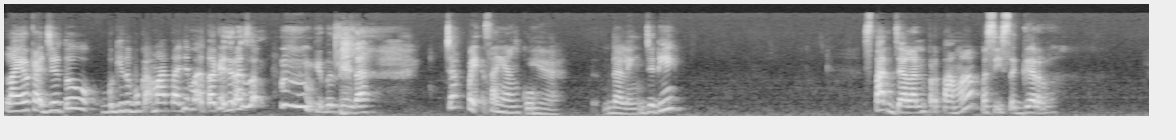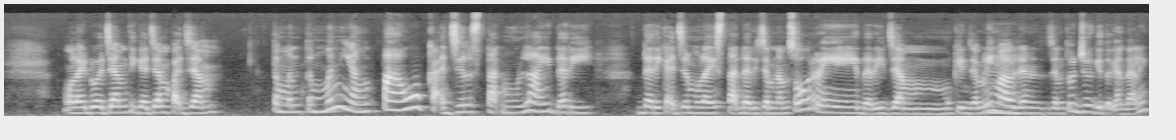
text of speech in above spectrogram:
Layar Kak Jil tuh begitu buka mata aja mata Kak Jil langsung "Hmm," gitu cinta. Capek sayangku. Iya. darling. Jadi start jalan pertama masih seger. Mulai 2 jam, 3 jam, 4 jam. Teman-teman yang tahu Kak Jil start mulai dari dari Kak Jil mulai start dari jam 6 sore, dari jam mungkin jam 5 Hmm. dan jam 7 gitu kan darling.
